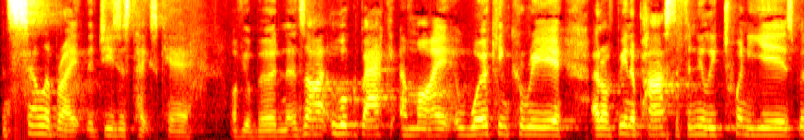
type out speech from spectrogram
and celebrate that Jesus takes care of your burden. As I look back at my working career, and I've been a pastor for nearly 20 years, but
